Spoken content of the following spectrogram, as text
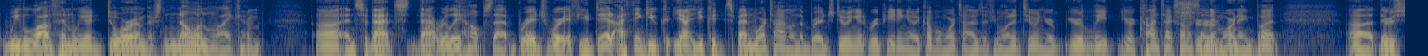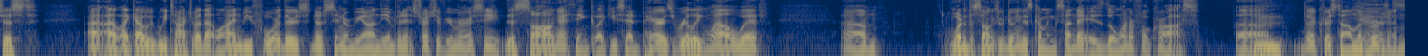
we love him, we adore him. There's no one like him. Uh, and so that's that really helps that bridge. Where if you did, I think you could, yeah, you could spend more time on the bridge doing it, repeating it a couple more times if you wanted to in your your lead, your context on a Sunday morning. But uh, there's just, I, I like I, we talked about that line before. There's no sinner beyond the infinite stretch of your mercy. This song, I think, like you said, pairs really well with. Um, one of the songs we're doing this coming Sunday is the Wonderful Cross, uh, the Chris Tomlin Yes, version.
